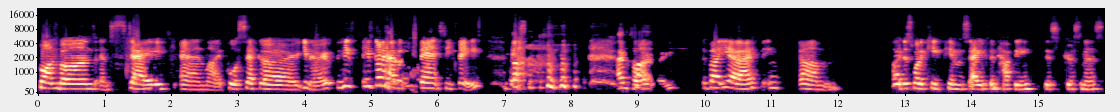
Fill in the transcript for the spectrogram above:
bonbons and steak and like prosecco. You know, he's he's gonna have a fancy feast. Yes, But, absolutely. but yeah, I think um, I just want to keep him safe and happy this Christmas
